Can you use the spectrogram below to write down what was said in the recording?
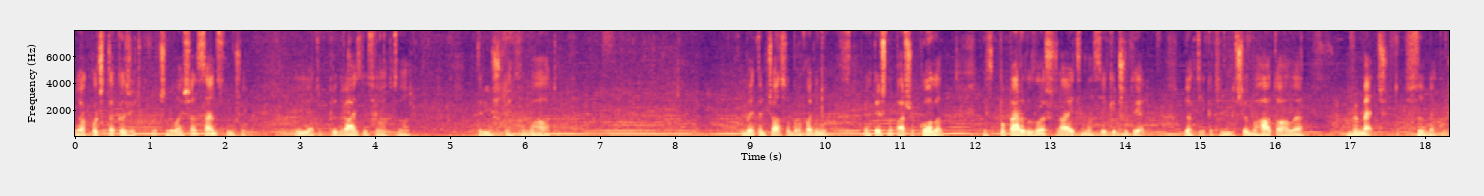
Ну як хочете, кажіть. Коротше, немає ще сенсу, тому що я тут придраюсь до всього цього трішки забагато. Ми тим часом проходимо практично перше коло, і попереду залишається нас тільки 4. Ну, як тільки, тут багато, але вже менше. Тобто, неколи.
